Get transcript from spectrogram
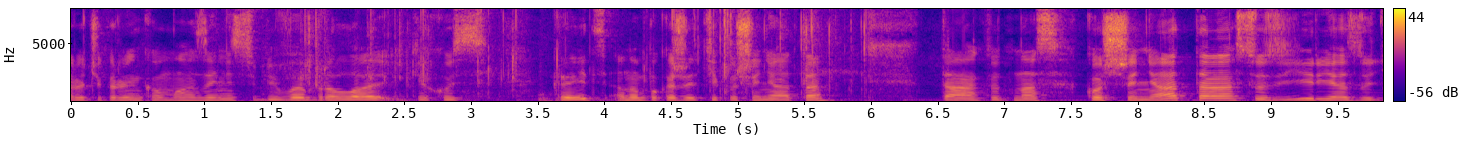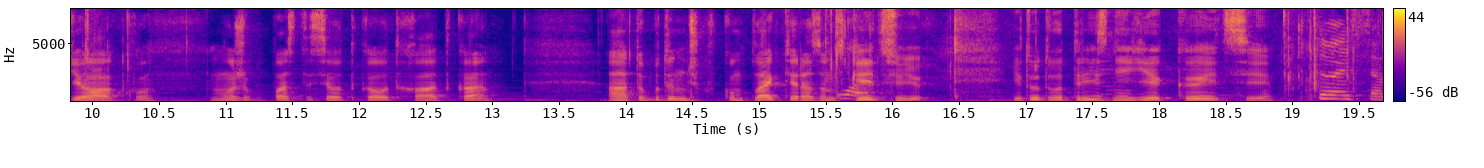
Коротше, Каролінка в магазині собі вибрала якихось киць. А ну покажи ті кошенята. Так, тут у нас кошенята, сузір'я, зодіаку. Може попастися от така от хатка. А, то будиночок в комплекті разом з кицею. І тут от різні є киці. Дивися.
